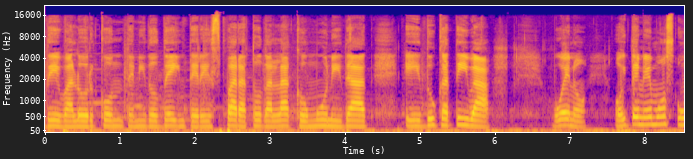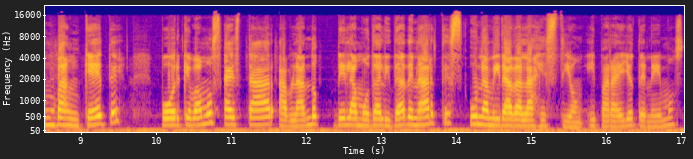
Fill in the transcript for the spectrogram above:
de valor, contenido de interés para toda la comunidad educativa. Bueno, hoy tenemos un banquete porque vamos a estar hablando de la modalidad en artes, una mirada a la gestión. Y para ello tenemos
